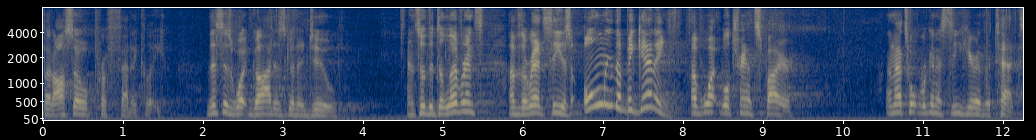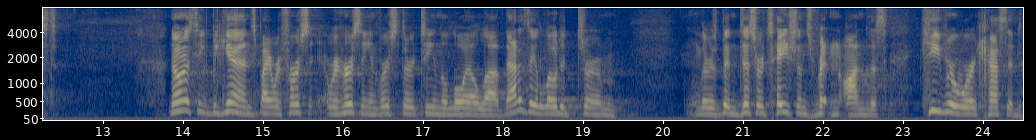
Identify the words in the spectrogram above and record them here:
but also prophetically. This is what God is going to do. And so, the deliverance of the Red Sea is only the beginning of what will transpire. And that's what we're going to see here in the text. Notice he begins by rehearsing in verse 13 the loyal love. That is a loaded term there's been dissertations written on this Hebrew word chesed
